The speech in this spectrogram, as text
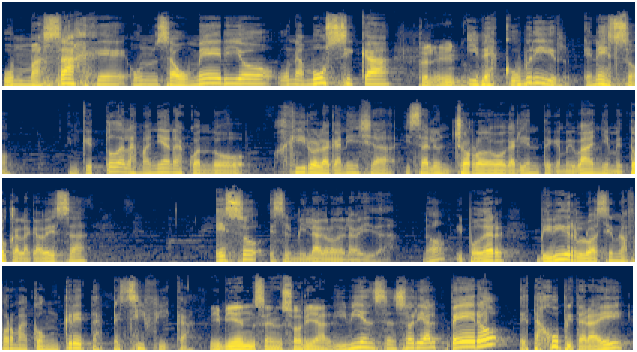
un masaje, un saumerio, una música, Qué lindo. y descubrir en eso, en que todas las mañanas cuando giro la canilla y sale un chorro de agua caliente que me bañe, me toca la cabeza, eso es el milagro de la vida, ¿no? Y poder vivirlo así de una forma concreta, específica Y bien sensorial. y bien sensorial, pero está Júpiter ahí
